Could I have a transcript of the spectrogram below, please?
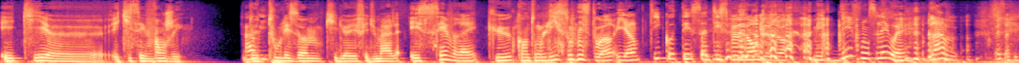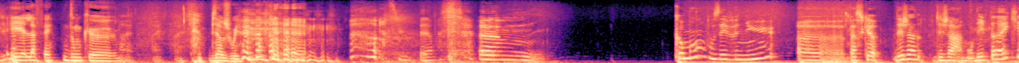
et qui euh, et qui s'est vengée de Ah oui. tous les hommes qui lui avaient fait du mal. Et c'est vrai que quand on lit son histoire, il y a un petit côté satisfaisant de genre, mais défonce-les, ouais, grave. Ouais, ça fait du bien. Et elle l'a fait. Donc, euh, bien joué. Super. Euh, comment vous est venu euh, parce que déjà, déjà à mon époque,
